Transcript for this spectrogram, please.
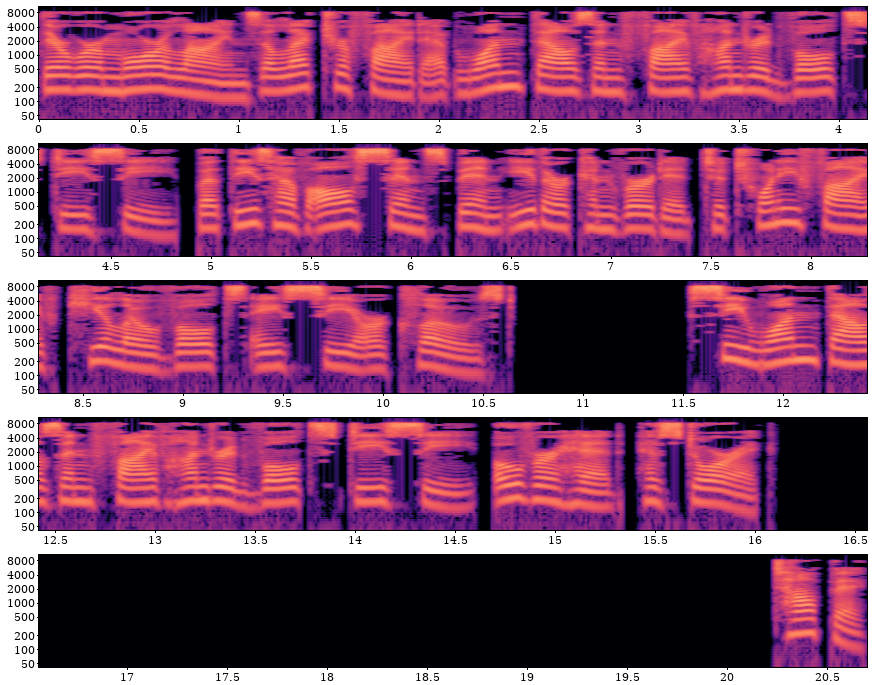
there were more lines electrified at 1500 volts DC, but these have all since been either converted to 25 kV AC or closed. See 1500 volts DC overhead historic Topic.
